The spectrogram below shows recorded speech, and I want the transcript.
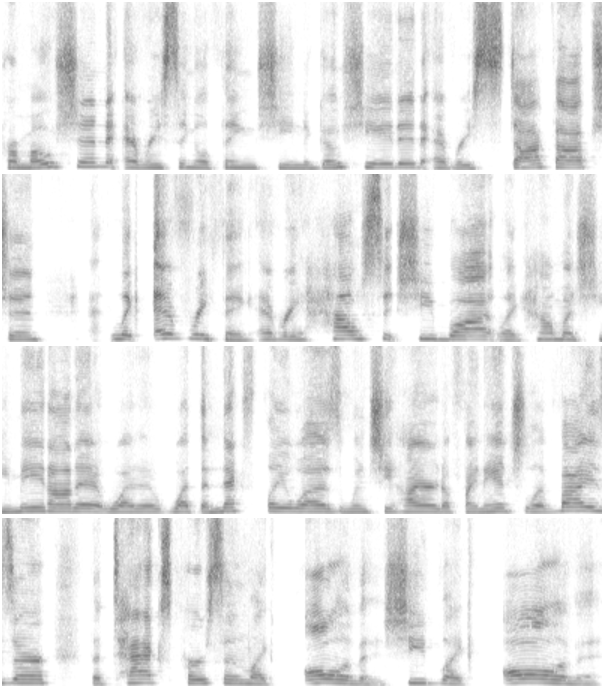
promotion, every single thing she negotiated, every stock option, like everything, every house that she bought, like how much she made on it, what what the next play was when she hired a financial advisor, the tax person, like all of it. She like all of it.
